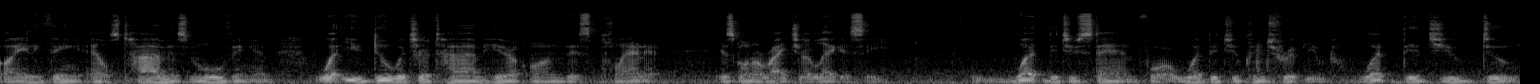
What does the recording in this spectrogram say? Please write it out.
or anything else. Time is moving, and what you do with your time here on this planet is going to write your legacy. What did you stand for? What did you contribute? What did you do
